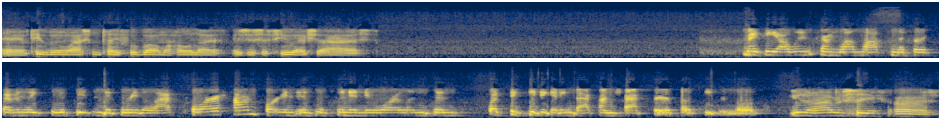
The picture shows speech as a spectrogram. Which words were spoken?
and people been watching me play football my whole life. It's just a few extra eyes. Micah, y'all went from one loss in the first seven weeks of the season to three the last four. How important is this win in New Orleans, and what's the key to getting back on track for your postseason goals? You know, obviously, um,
